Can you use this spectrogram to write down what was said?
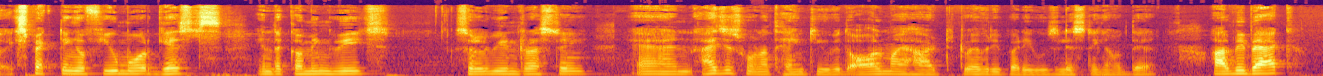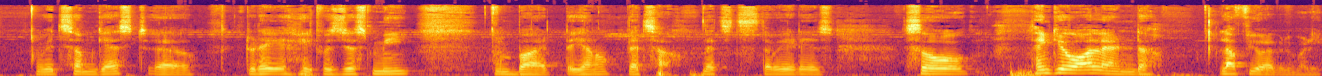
expecting a few more guests in the coming weeks so it'll be interesting. And i just want to thank you with all my heart to everybody who's listening out there. I'll be back with some guest. Uh, today it was just me but you know that's how that's the way it is. So thank you all and uh, love you everybody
